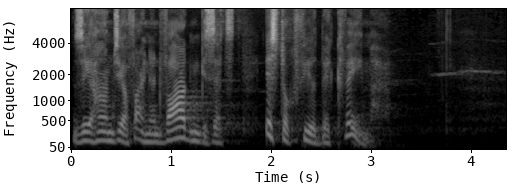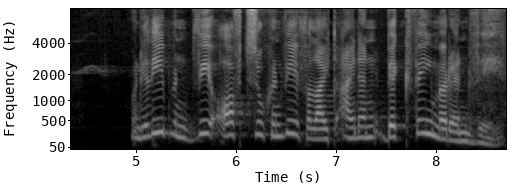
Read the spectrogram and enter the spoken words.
Sie haben sie auf einen Wagen gesetzt. Ist doch viel bequemer. Und ihr Lieben, wie oft suchen wir vielleicht einen bequemeren Weg?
